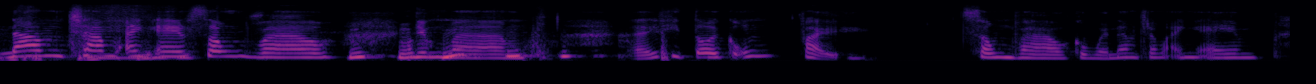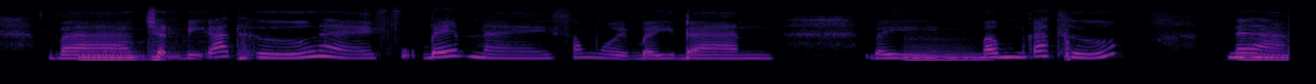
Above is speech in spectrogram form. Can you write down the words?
500 anh em xông vào. Nhưng mà đấy thì tôi cũng phải xông vào cùng với 500 anh em. Và ừ. chuẩn bị các thứ này phụ bếp này xong rồi bày bàn bày ừ. mâm các thứ. Nên ừ. là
